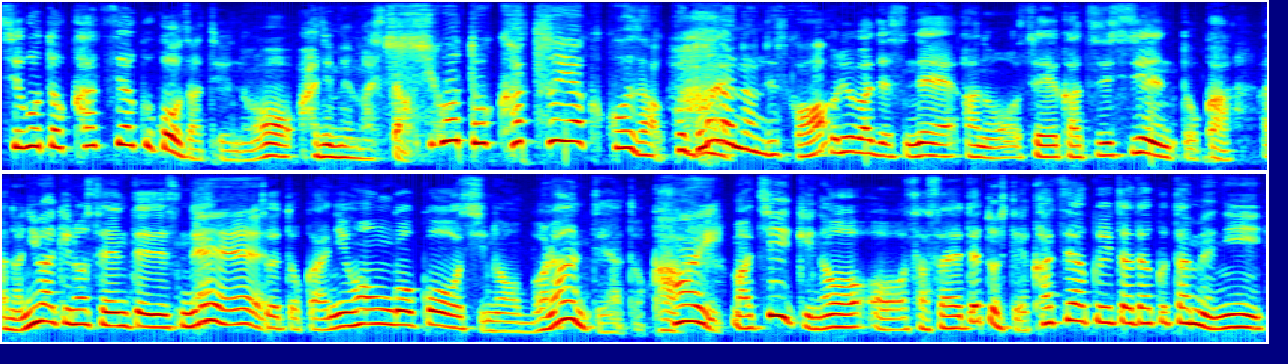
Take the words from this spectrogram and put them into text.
仕事活躍講座というのを始めました。仕事活躍講座？これどうなんですか、はい、これはですねあの生活支援とかあの庭木の剪定ですね、えー、それとか日本語講師のボランティアとか、はい、まあ地域の支え手として活躍いただくために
